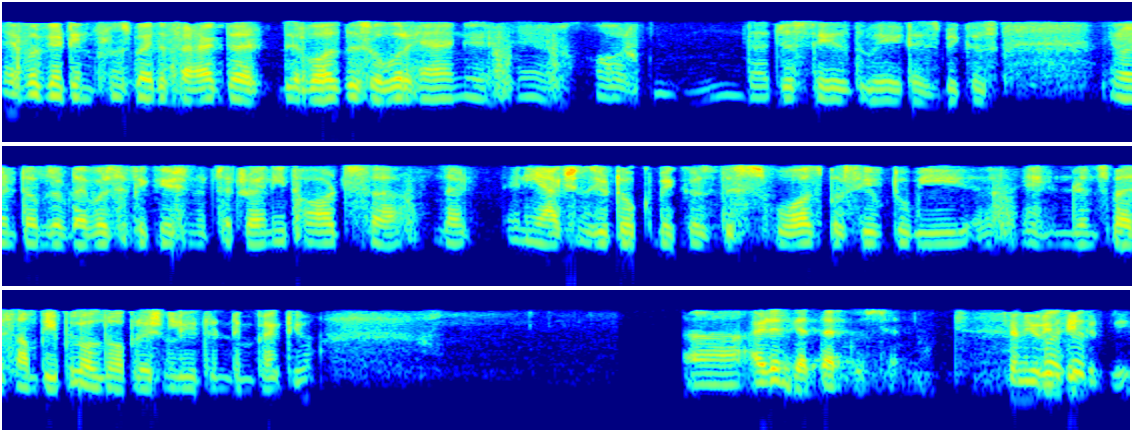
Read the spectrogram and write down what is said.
ever get influenced by the fact that there was this overhang uh, or that just stays the way it is? Because, you know, in terms of diversification, etc., any thoughts uh, that any actions you took because this was perceived to be uh, a hindrance by some people, although operationally it didn't impact you? Uh, I didn't get that question. Can you repeat it, please?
